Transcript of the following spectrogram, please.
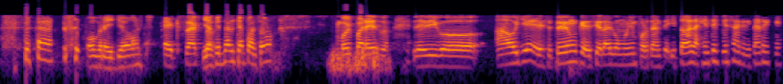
Pobre George. Exacto. ¿Y al final qué pasó? Voy para eso. Le digo, ah, oye, este, te tengo que decir algo muy importante. Y toda la gente empieza a gritar de que,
